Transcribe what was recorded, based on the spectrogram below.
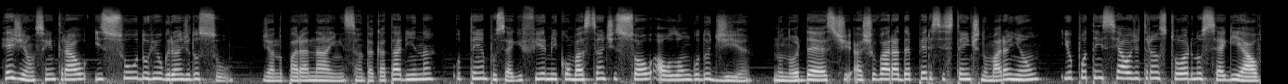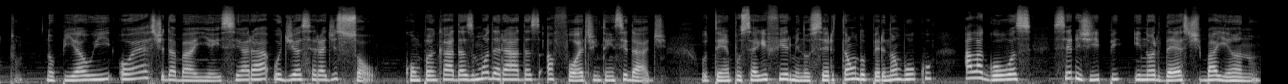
região central e sul do Rio Grande do Sul. Já no Paraná e em Santa Catarina, o tempo segue firme com bastante sol ao longo do dia. No Nordeste, a chuvarada é persistente no Maranhão e o potencial de transtorno segue alto. No Piauí, oeste da Bahia e Ceará, o dia será de sol, com pancadas moderadas a forte intensidade. O tempo segue firme no sertão do Pernambuco, Alagoas, Sergipe e Nordeste baiano.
